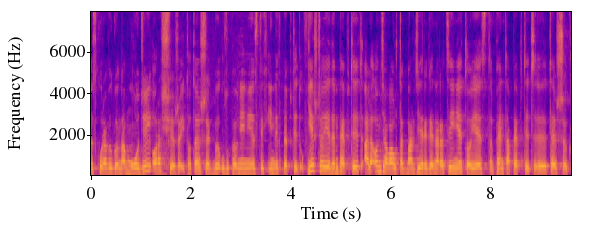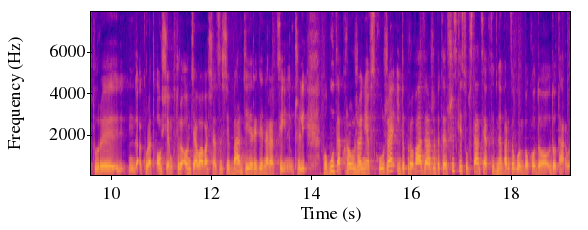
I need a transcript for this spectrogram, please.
e, skóra wygląda młodziej oraz świeżej. To też jakby uzupełnienie z tych innych peptydów. Jeszcze jeden peptyd, ale on działa już tak bardziej regeneracyjnie, to jest pentapeptyd e, też, który akurat 8, który on działa właśnie na zasadzie bardziej regeneracyjnym, czyli pobudza krążenie w skórze i doprowadza, żeby te wszystkie substancje aktywne bardzo głęboko do, dotarły.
